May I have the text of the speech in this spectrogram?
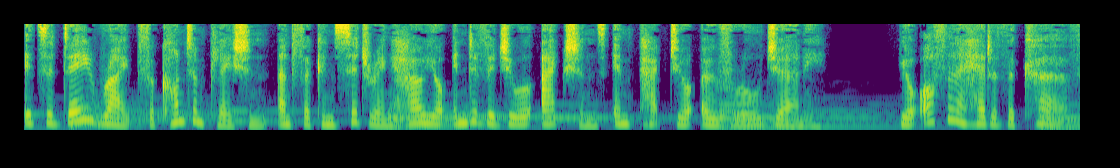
It's a day ripe for contemplation and for considering how your individual actions impact your overall journey. You're often ahead of the curve,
